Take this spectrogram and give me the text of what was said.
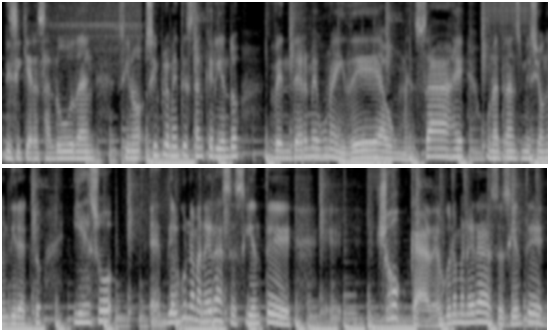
ni siquiera saludan, sino simplemente están queriendo venderme una idea, un mensaje, una transmisión en directo y eso eh, de alguna manera se siente eh, choca, de alguna manera se siente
